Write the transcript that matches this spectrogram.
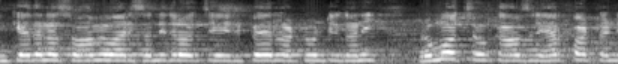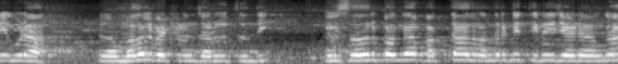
ఇంకేదైనా స్వామివారి సన్నిధిలో వచ్చే రిపేర్లు అటువంటివి కానీ బ్రహ్మోత్సవం కావాల్సిన ఏర్పాట్లన్నీ కూడా మొదలుపెట్టడం మొదలు పెట్టడం జరుగుతుంది. ఈ సందర్భంగా భక్తాదులందరికీ తెలియజేయడంగా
